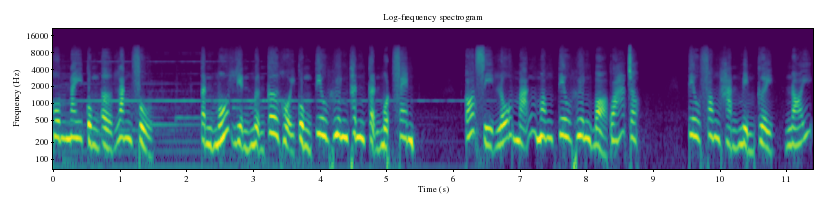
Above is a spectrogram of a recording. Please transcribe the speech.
Hôm nay cùng ở Lăng Phủ. Tần Mố liền mượn cơ hội cùng Tiêu Huynh thân cận một phen. Có gì lỗ mãng mong Tiêu Huynh bỏ quá cho. Tiêu Phong Hàn mỉm cười, nói.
